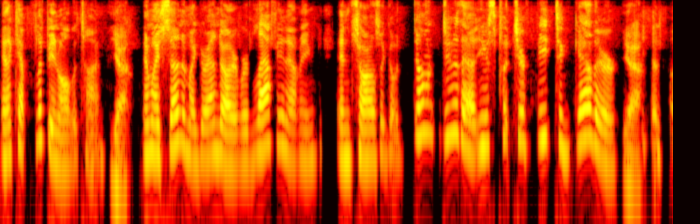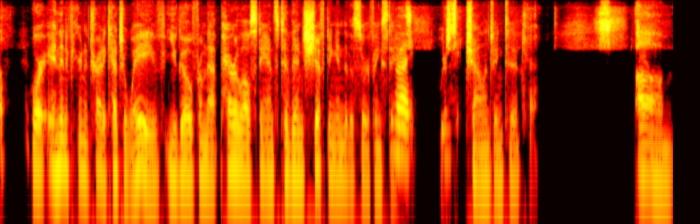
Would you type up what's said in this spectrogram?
and I kept flipping all the time. Yeah. And my son and my granddaughter were laughing at me, and Charles would go, "Don't do that. You just put your feet together." Yeah. You know? Or and then if you're going to try to catch a wave, you go from that parallel stance to then shifting into the surfing stance, Right. which is challenging too. Okay. Um,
